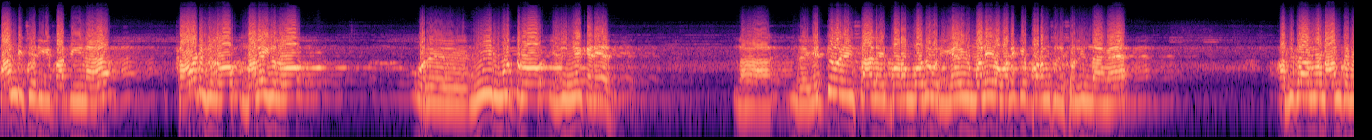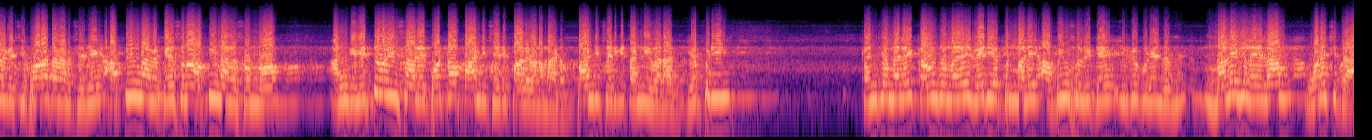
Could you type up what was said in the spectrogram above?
பாண்டிச்சேரிக்கு பாத்தீங்கன்னா காடுகளோ மலைகளோ ஒரு நீர் ஊற்றோ எதுவுமே கிடையாது. நான் இந்த எட்டு வழி சாலை போடும்போது ஒரு ஏழு மலையை உடைக்க போறோம்னு சொல்லி சொல்லியிருந்தாங்க. அதுக்காக நாம் தமிழர் கட்சி போராட்டம் நடந்தது அப்பயும் நாங்கள் பேசணும் அப்பயும் நாங்கள் சொன்னோம். அங்க எட்டு வழி சாலை போட்டால் பாண்டிச்சேரி பாலைவனம் ஆயிடும் பாண்டிச்சேரிக்கு தண்ணி வராது. எப்படி? கஞ்சமலை கவுந்தமலை வேடியப்பன் மலை அப்படின்னு சொல்லிட்டு இருக்கக்கூடிய இந்த மலைகளை எல்லாம் உடைச்சிட்டா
